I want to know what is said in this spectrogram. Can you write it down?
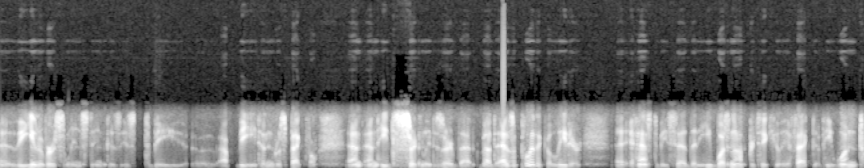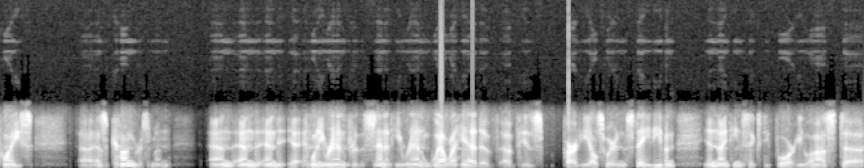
uh, the universal instinct is, is to be uh, upbeat and respectful, and and he certainly deserved that. But as a political leader, uh, it has to be said that he was not particularly effective. He won twice uh, as a congressman and and and uh, when he ran for the Senate, he ran well ahead of of his party elsewhere in the state. Even in 1964, he lost. Uh,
